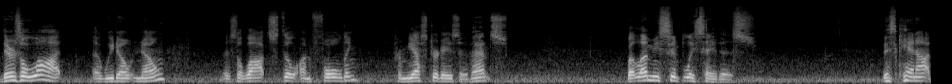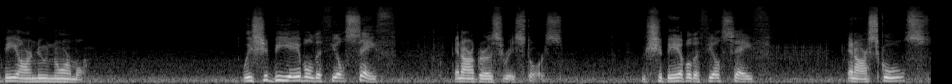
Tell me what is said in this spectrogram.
There's a lot that we don't know. There's a lot still unfolding from yesterday's events. But let me simply say this. This cannot be our new normal. We should be able to feel safe in our grocery stores. We should be able to feel safe in our schools,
